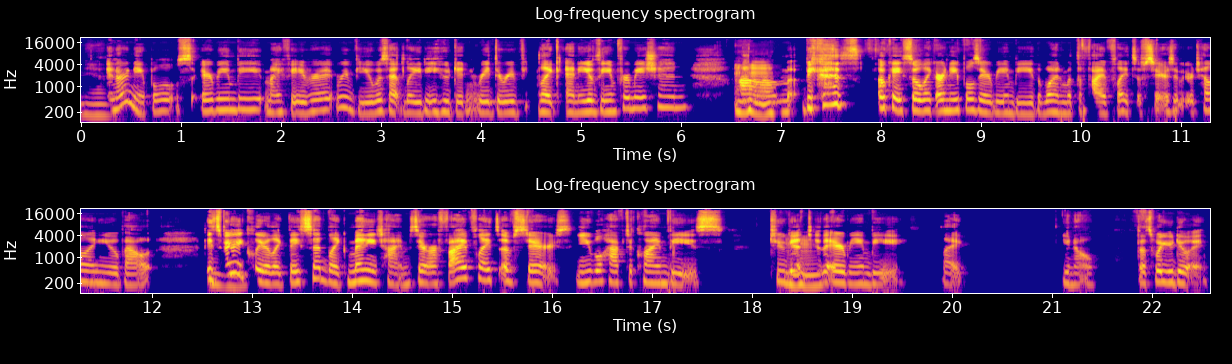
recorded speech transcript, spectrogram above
Yeah. in our Naples Airbnb, my favorite review was that lady who didn't read the review like any of the information. Mhm. Um, because okay, so like our Naples Airbnb, the one with the five flights of stairs that we were telling you about, it's very Mhm. clear. Like they said, like many times, there are five flights of stairs. You will have to climb these to get to Mhm. the Airbnb. Like, you know, that's what you're doing.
